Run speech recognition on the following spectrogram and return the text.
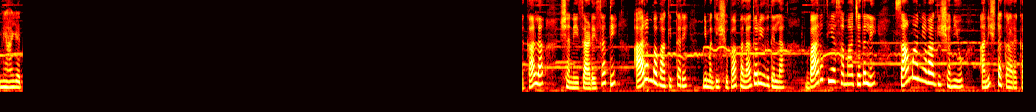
ನ್ಯಾಯ ಕಾಲ ಶನಿ ಸಾಡೆ ಸಾತಿ ಆರಂಭವಾಗಿದ್ದರೆ ನಿಮಗೆ ಶುಭ ಫಲ ದೊರೆಯುವುದಿಲ್ಲ. ಭಾರತೀಯ ಸಮಾಜದಲ್ಲಿ ಸಾಮಾನ್ಯವಾಗಿ ಶನಿಯು ಅನಿಷ್ಟಕಾರಕ,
